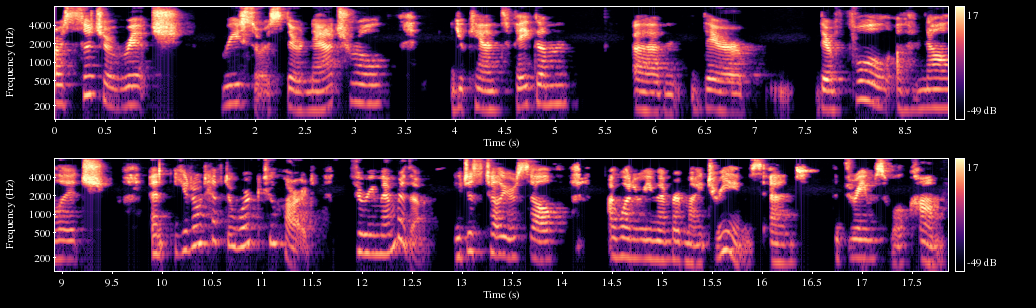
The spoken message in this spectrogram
are such a rich resource. They're natural you can't fake them. Um, they're they're full of knowledge, and you don't have to work too hard to remember them. You just tell yourself, "I want to remember my dreams," and the dreams will come.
